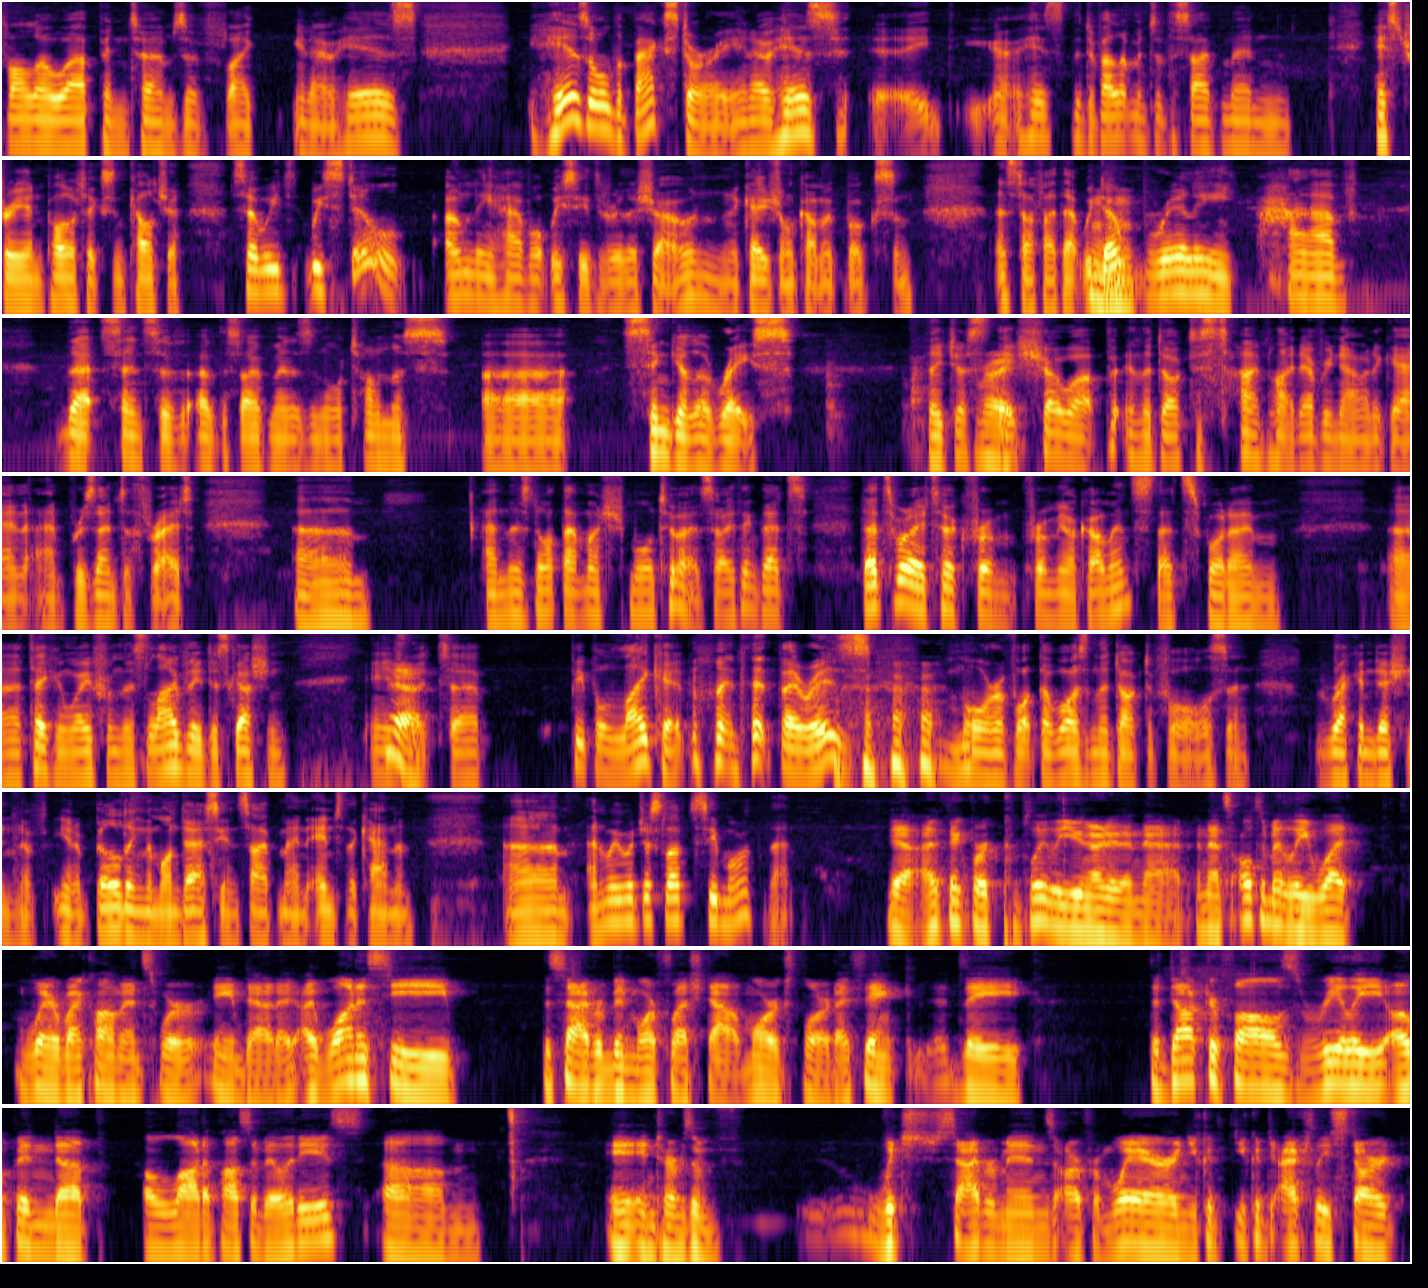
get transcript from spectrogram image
follow up in terms of like you know here's here's all the backstory. You know, here's uh, you know, here's the development of the Cybermen history and politics and culture. So we we still only have what we see through the show and occasional comic books and and stuff like that. We don't really have that sense of, of the Cybermen as an autonomous uh, singular race. They just they show up in the Doctor's timeline every now and again and present a threat. Um, and there's not that much more to it. So I think that's that's what I took from from your comments. That's what I'm uh, taking away from this lively discussion is Yeah. that uh, people like it that there is more of what there was in the Doctor Falls, uh, recognition of you know building the Mondasian Cybermen into the canon, um, and we would just love to see more of that. Yeah, I think we're completely united in that, and that's ultimately what where my comments were aimed at. I, I want to see the Cybermen more fleshed out, more explored. I think they the Doctor Falls really opened up a lot of possibilities um, in, in terms of which Cybermen's are from where, and you could you could actually start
